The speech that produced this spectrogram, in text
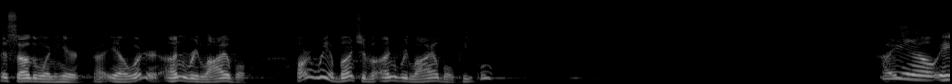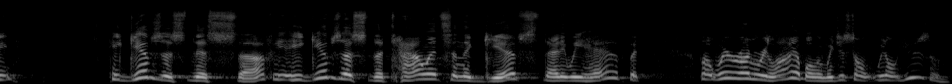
This other one here, uh, you know, what are unreliable? Aren't we a bunch of unreliable people? Uh, you know, he, he gives us this stuff. He, he gives us the talents and the gifts that we have, but but we're unreliable and we just don't we don't use them.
